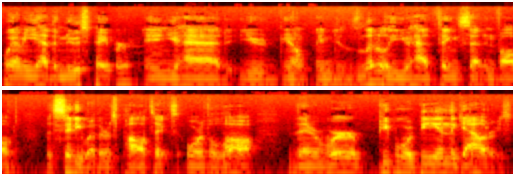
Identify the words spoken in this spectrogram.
Well, I mean, you had the newspaper, and you had you you know, and literally you had things that involved the city, whether it was politics or the law. There were people would be in the galleries.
